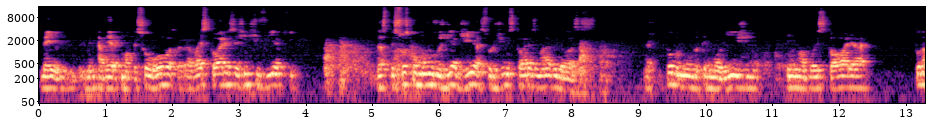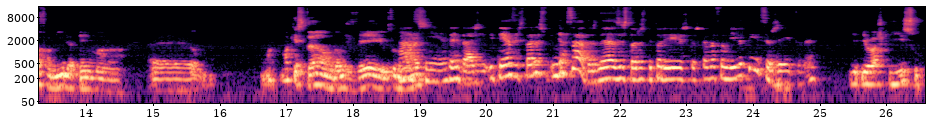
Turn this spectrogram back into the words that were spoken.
meio de brincadeira com uma pessoa ou outra, gravar histórias, e a gente via que das pessoas comuns do dia a dia surgiam histórias maravilhosas. Acho que todo mundo tem uma origem, tem uma boa história, toda família tem uma, é, uma, uma, questão de onde veio e tudo ah, mais. Sim, é verdade. E tem as histórias engraçadas, né? As histórias pitorescas, cada família tem seu jeito, né? E, e eu acho que isso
